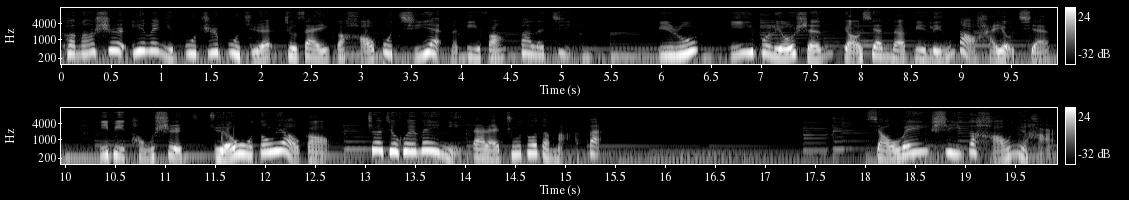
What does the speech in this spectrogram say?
可能是因为你不知不觉就在一个毫不起眼的地方犯了忌，比如你一不留神表现的比领导还有钱，你比同事觉悟都要高，这就会为你带来诸多的麻烦。小薇是一个好女孩，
